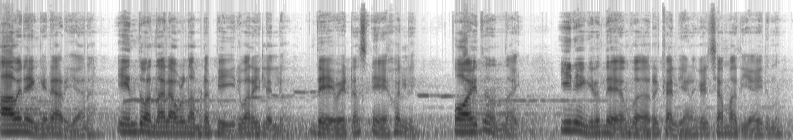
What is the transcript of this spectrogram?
അവൻ എങ്ങനെ അറിയാനാ? എന്ത് വന്നാലും അവൾ നമ്മുടെ പേര് പറയില്ലല്ലോ. ദേവേട്ടൻ സ്നേഹമല്ലേ? പോയത് നന്നായി. ഇനിയെങ്കിലും ദേവം വേറൊരു കല്യാണം കഴിച്ചാൽ മതിയായിരുന്നു.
